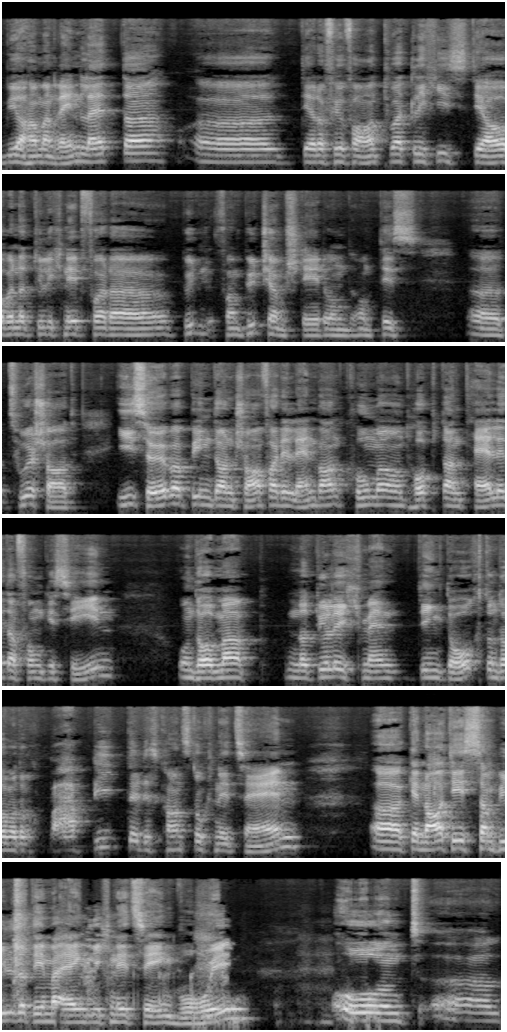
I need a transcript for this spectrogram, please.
wir haben einen Rennleiter, äh, der dafür verantwortlich ist, der aber natürlich nicht vor, der, vor dem Bildschirm steht und, und das äh, zuschaut. Ich selber bin dann schon vor die Leinwand gekommen und habe dann Teile davon gesehen und habe mir natürlich mein Ding gedacht und habe mir gedacht, bah, bitte, das kann es doch nicht sein. Äh, genau das sind Bilder, die wir eigentlich nicht sehen wollen. Und äh,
